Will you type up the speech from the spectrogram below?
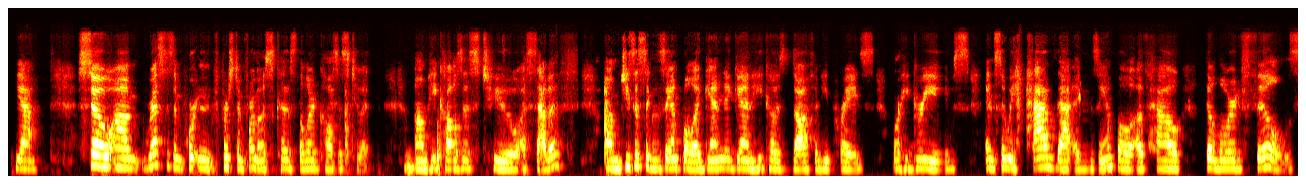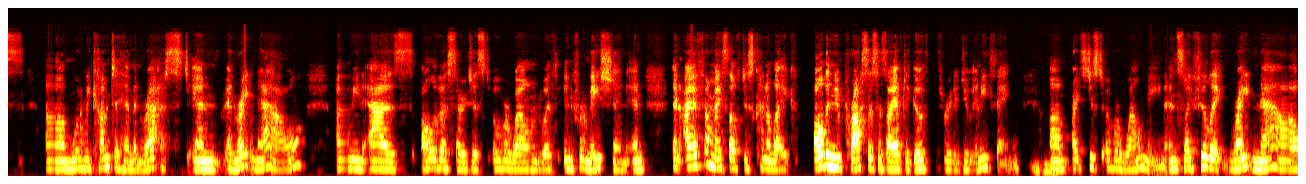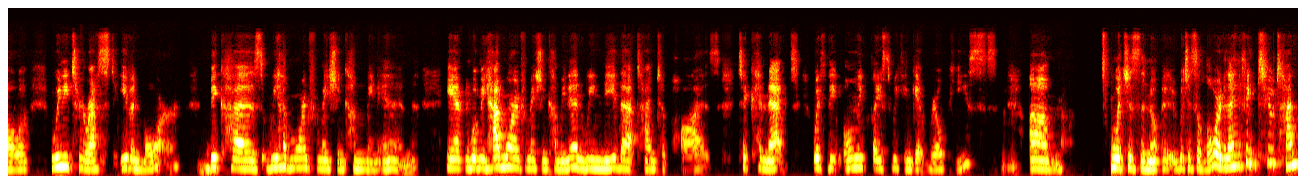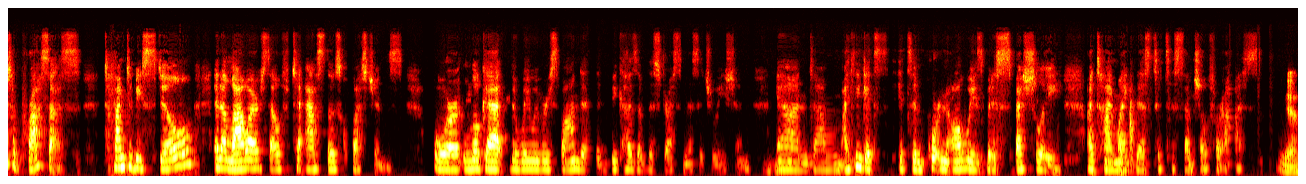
Yeah. So, um, rest is important first and foremost because the Lord calls us to it. Um, he calls us to a Sabbath. Um, Jesus' example, again and again, he goes off and he prays or he grieves. And so we have that example of how the Lord fills um, when we come to him and rest. And, and right now, I mean, as all of us are just overwhelmed with information, and and I found myself just kind of like all the new processes I have to go through to do anything. Mm-hmm. Um, it's just overwhelming, and so I feel like right now we need to rest even more because we have more information coming in. And when we have more information coming in, we need that time to pause, to connect with the only place we can get real peace, um, which is the which is the Lord. And I think too, time to process, time to be still and allow ourselves to ask those questions or look at the way we responded because of the stress in the situation. And um, I think it's it's important always, but especially a time like this, it's essential for us yeah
